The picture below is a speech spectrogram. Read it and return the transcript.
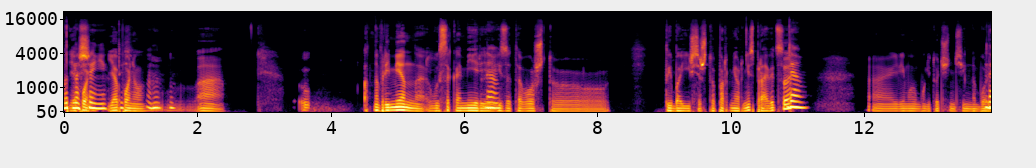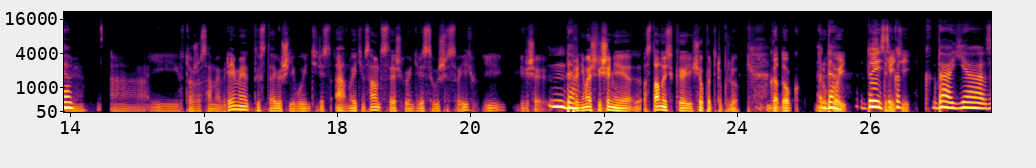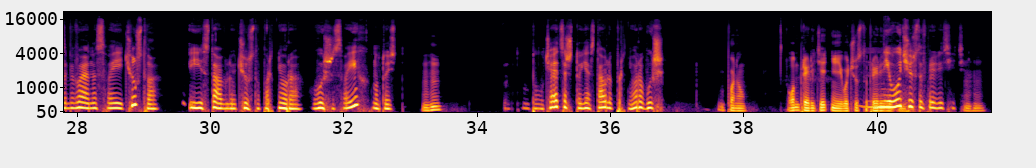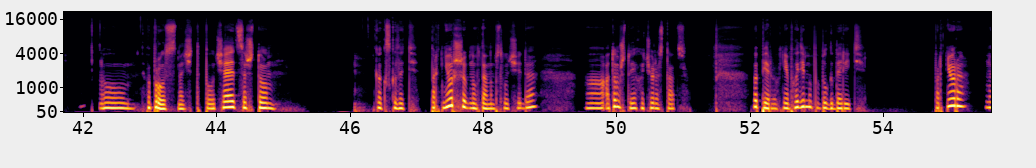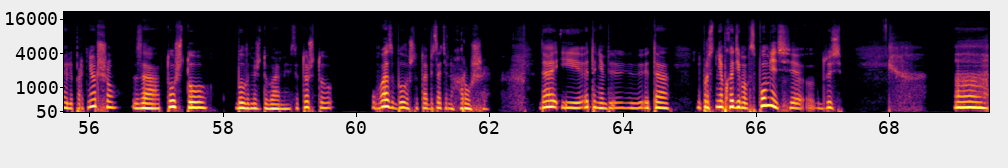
в я понял, отношениях. Я То есть- понял. Ага, ну. А. Одновременно высокомерие Да. из-за того, что ты боишься, что партнер не справится, Да, или ему будет очень сильно больно. А, и в то же самое время ты ставишь его интерес... А, ну этим самым ты ставишь его интересы выше своих и решаешь... да. Принимаешь решение, останусь-ка, еще потерплю. Годок, другой, То есть, как- третий. когда я забиваю на свои чувства и ставлю чувства партнера выше своих, ну, то есть Мгм. получается, что я ставлю партнера выше. Понял. Он приоритетнее, его чувство приоритетнее. Его чувства в приоритете. Мгм. Э, Вопрос, значит, получается, что, как сказать, партнерши, ну, в данном случае, да, а, о том, что я хочу расстаться. Во-первых, необходимо поблагодарить партнера, ну, или партнершу за то, что было между вами, за то, что у вас было что-то обязательно хорошее. Да, и это, не, э, это ну, просто необходимо вспомнить, э, то есть а,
